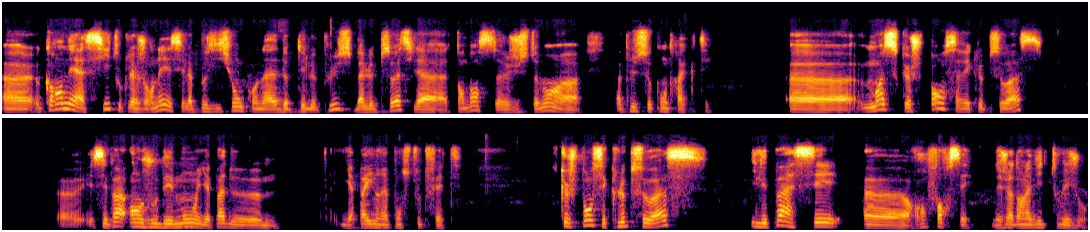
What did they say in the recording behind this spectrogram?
Euh, quand on est assis toute la journée, c'est la position qu'on a adoptée le plus, bah, le psoas, il a tendance justement à, plus se contracter. Euh, moi, ce que je pense avec le psoas, euh, c'est pas Anjou démon, il n'y a pas de n'y a pas une réponse toute faite. Ce que je pense, c'est que le psoas, il n'est pas assez euh, renforcé déjà dans la vie de tous les jours.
